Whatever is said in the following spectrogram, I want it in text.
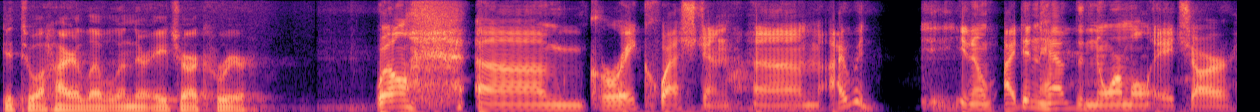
get to a higher level in their HR career? Well, um, great question. Um, I would, you know, I didn't have the normal HR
